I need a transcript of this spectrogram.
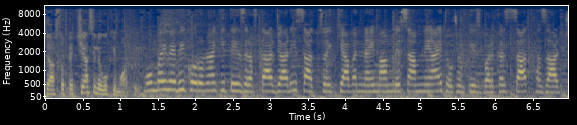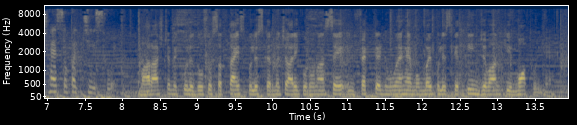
चार सौ पचासी लोगों की मौत हुई। मुंबई में भी कोरोना की तेज रफ्तार जारी सात सौ इक्यावन नए मामले सामने आए टोटल केस बढ़कर सात हज़ार छह सौ पच्चीस हुए। महाराष्ट्र में कुल दो सौ सत्ताईस पुलिस कर्मचारी कोरोना से इन्फेक्टेड हुए हैं मुंबई पुलिस के तीन जवान की मौत हुई है।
